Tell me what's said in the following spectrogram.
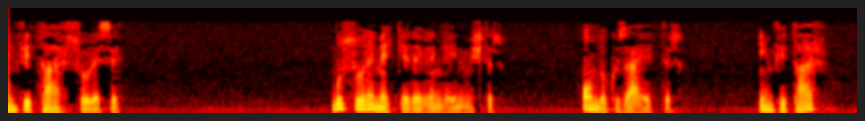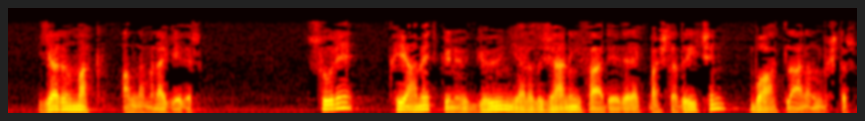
İnfitar Suresi Bu sure Mekke devrinde inmiştir. 19 ayettir. İnfitar, yarılmak anlamına gelir. Sure, kıyamet günü göğün yarılacağını ifade ederek başladığı için bu adla anılmıştır.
